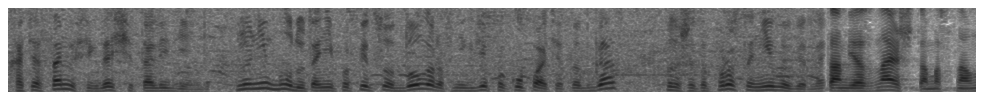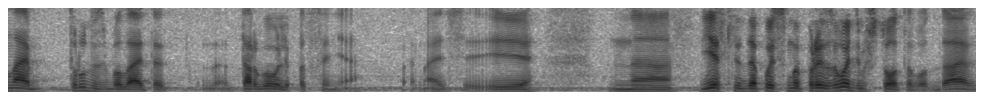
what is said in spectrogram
хотя сами всегда считали деньги. Но не будут они по 500 долларов нигде покупать этот газ, потому что это просто невыгодно. Там я знаю, что там основная трудность была это торговля по цене, понимаете? И э, если, допустим, мы производим что-то, вот, да,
